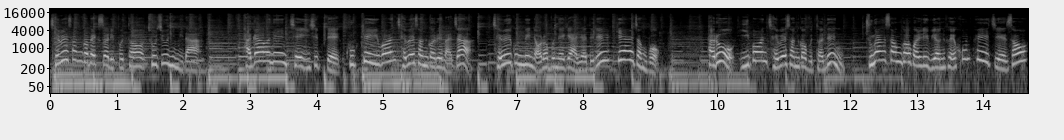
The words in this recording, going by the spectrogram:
재외선거 백서 리포터 조주은입니다. 다가오는 제20대 국회의원 재외선거를 맞아 재외국민 여러분에게 알려드릴 깨알 정보. 바로 이번 재외선거부터는 중앙선거관리위원회 홈페이지에서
